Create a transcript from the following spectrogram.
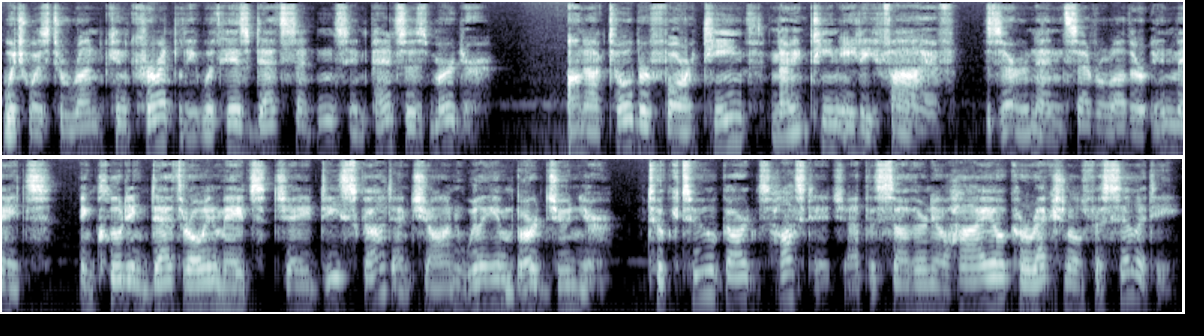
which was to run concurrently with his death sentence in Pence's murder. On October 14, 1985, Zuern and several other inmates, including death row inmates J.D. Scott and John William Byrd Jr., took two guards hostage at the Southern Ohio Correctional Facility.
